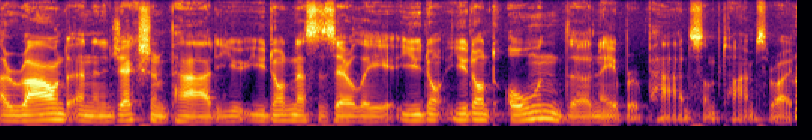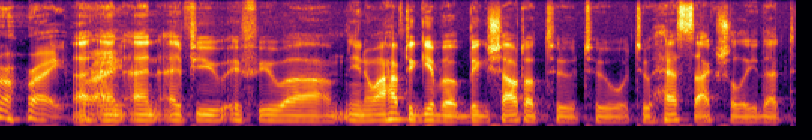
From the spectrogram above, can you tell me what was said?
around an injection pad, you, you don't necessarily you don't you don't own the neighbor pad sometimes, right? right, uh, right. And and if you if you um, you know I have to give a big shout out to to to Hess actually that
